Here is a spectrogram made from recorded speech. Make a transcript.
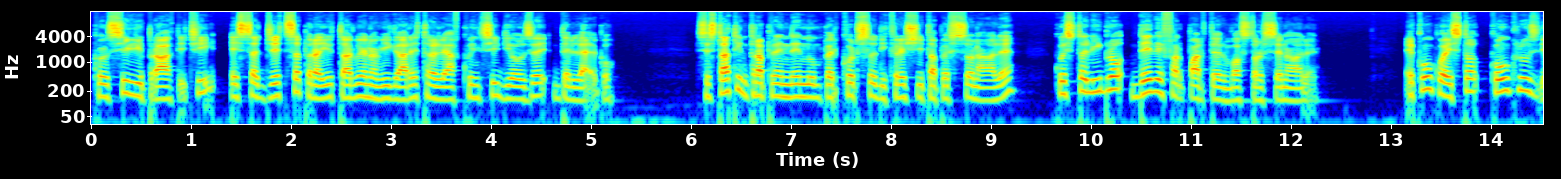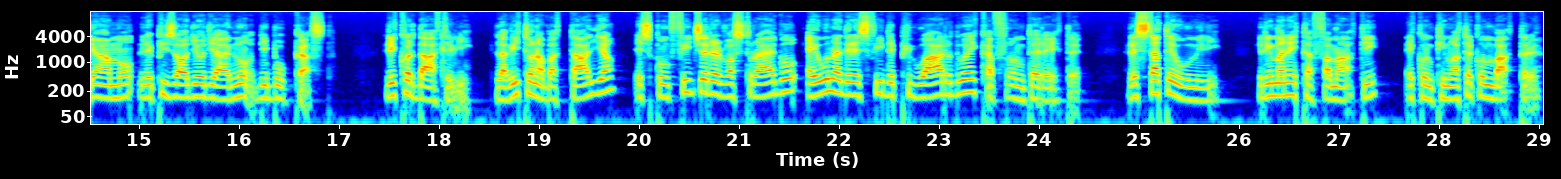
consigli pratici e saggezza per aiutarvi a navigare tra le acque insidiose dell'ego. Se state intraprendendo un percorso di crescita personale, questo libro deve far parte del vostro arsenale. E con questo concludiamo l'episodio odierno di Bookcast. Ricordatevi, la vita è una battaglia e sconfiggere il vostro ego è una delle sfide più ardue che affronterete. Restate umili, rimanete affamati e continuate a combattere.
